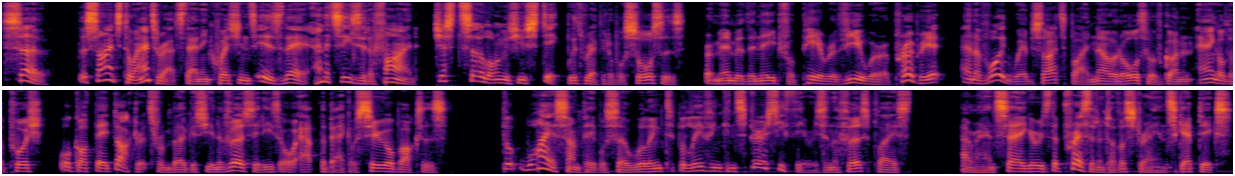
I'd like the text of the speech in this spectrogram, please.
So, the science to answer outstanding questions is there and it's easy to find, just so long as you stick with reputable sources. Remember the need for peer review where appropriate and avoid websites by know it alls who have got an angle to push or got their doctorates from bogus universities or out the back of cereal boxes. But why are some people so willing to believe in conspiracy theories in the first place? Eran Segev is the president of Australian Skeptics.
